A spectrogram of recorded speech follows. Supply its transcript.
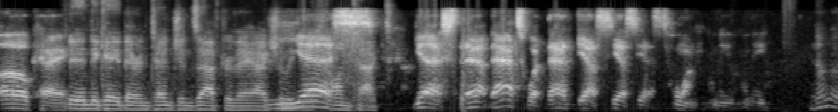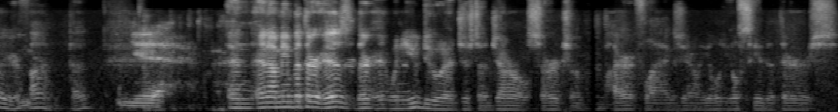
Okay. To indicate their intentions after they actually Yes. make contact. Yes, that that's what that. Yes, yes, yes. Hold on. Let me. Let me. No, no, you're fine. That, Yeah. and and I mean, but there is there when you do a just a general search of pirate flags, you know, you'll you'll see that there's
